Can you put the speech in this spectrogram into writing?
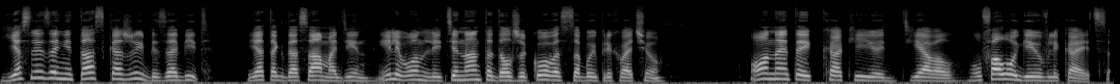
Если занята, скажи, без обид. Я тогда сам один. Или вон лейтенанта Должикова с собой прихвачу. Он этой, как ее, дьявол, уфологией увлекается.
